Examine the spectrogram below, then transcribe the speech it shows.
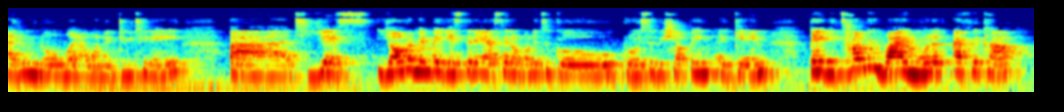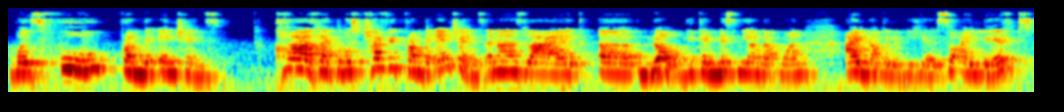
I don't know what I want to do today but yes y'all remember yesterday i said i wanted to go grocery shopping again? Baby tell me why mall of africa was full from the entrance. Cars like there was traffic from the entrance and i was like uh no you can miss me on that one. I'm not gonna be here. So i left.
